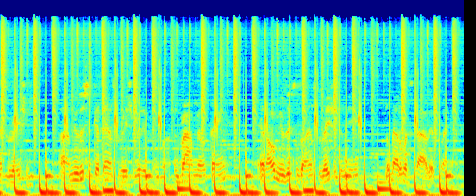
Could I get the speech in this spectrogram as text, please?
inspiration. Uh, musicians get their inspiration really from uh, environmental things, and all musicians are inspiration to me, no matter what style they're playing.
